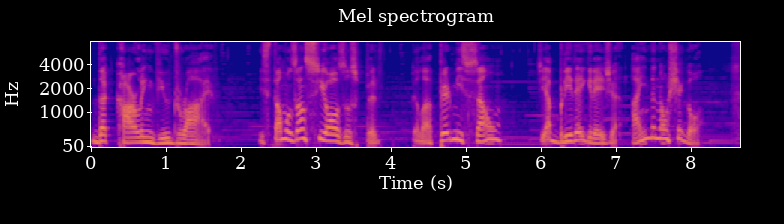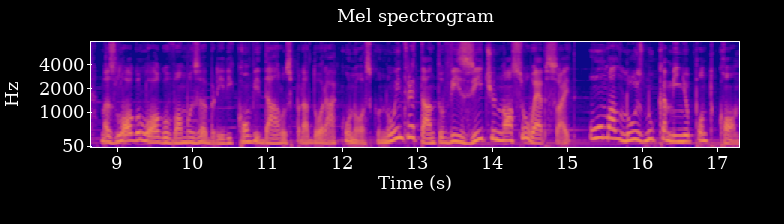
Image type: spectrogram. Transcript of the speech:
da Carlingview Drive. Estamos ansiosos pela permissão de abrir a igreja. Ainda não chegou, mas logo logo vamos abrir e convidá-los para adorar conosco. No entretanto, visite o nosso website umaluznocaminho.com.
